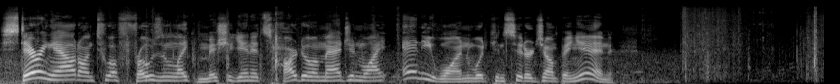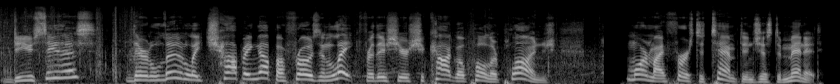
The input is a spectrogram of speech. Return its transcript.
Staring out onto a frozen Lake Michigan, it's hard to imagine why anyone would consider jumping in. Do you see this? They're literally chopping up a frozen lake for this year's Chicago Polar Plunge. More on my first attempt in just a minute.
